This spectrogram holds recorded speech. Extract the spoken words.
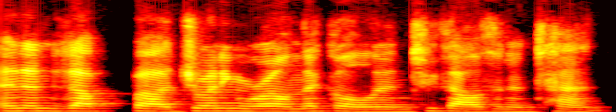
And ended up uh, joining Royal Nickel in 2010.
